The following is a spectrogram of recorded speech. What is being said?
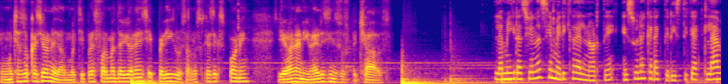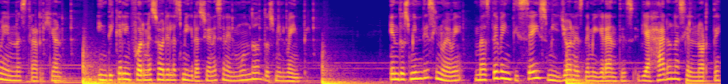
En muchas ocasiones las múltiples formas de violencia y peligros a los que se exponen llegan a niveles insospechados. La migración hacia América del Norte es una característica clave en nuestra región indica el informe sobre las migraciones en el mundo 2020. En 2019, más de 26 millones de migrantes viajaron hacia el norte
